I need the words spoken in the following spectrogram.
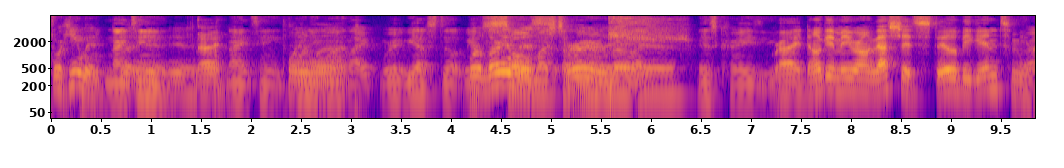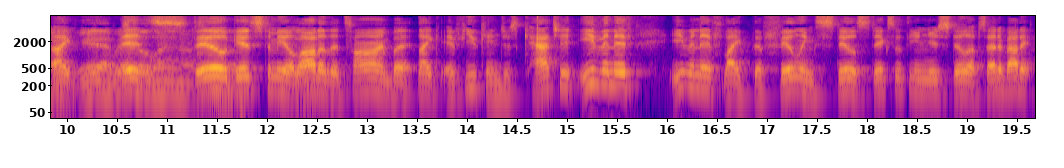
We're human. 19. Yeah, yeah. right. 19, 21. 21. Like we we have still we We're have learning so much to early. learn, bro. Like yeah. it's crazy. Right. Don't get me wrong. That shit still be getting to me. Right. Like, yeah, we're it still learning. still gets to me a lot of the time. But like, if you can just catch it, even if, even if like the feeling still sticks with you and you're still upset about it,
